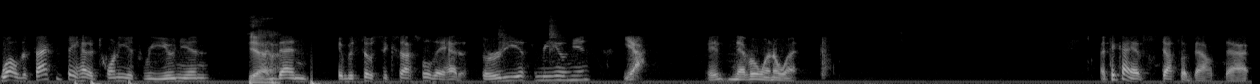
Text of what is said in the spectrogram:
Well, the fact that they had a 20th reunion Yeah. and then it was so successful they had a 30th reunion, yeah, it never went away. I think I have stuff about that.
